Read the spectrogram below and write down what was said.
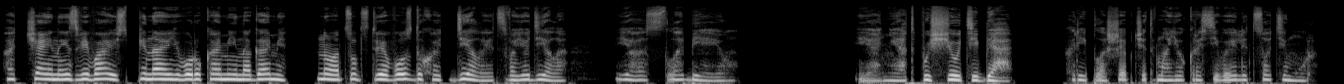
Отчаянно извиваюсь, пинаю его руками и ногами, но отсутствие воздуха делает свое дело. Я слабею. «Я не отпущу тебя!» — хрипло шепчет в моё красивое лицо Тимур.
